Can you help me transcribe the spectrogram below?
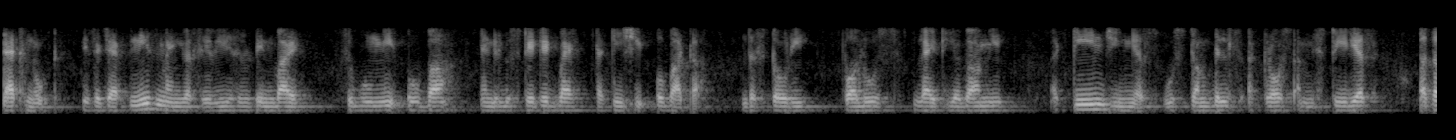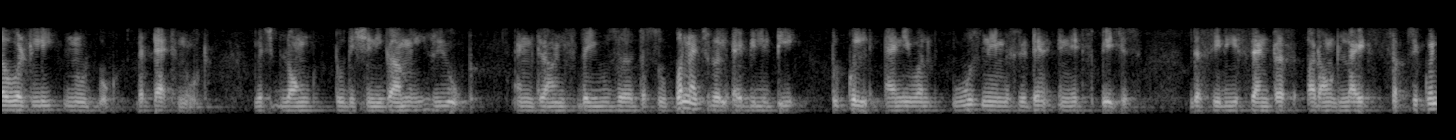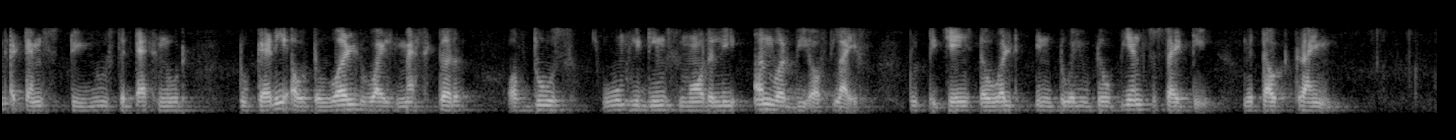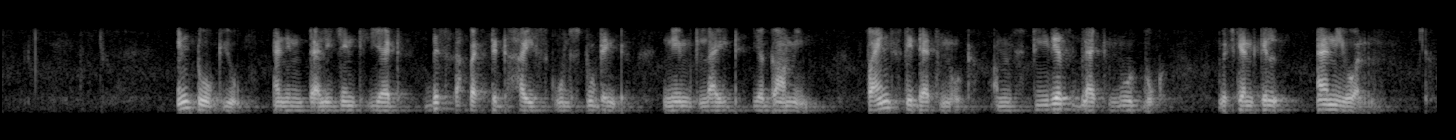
Death Note is a Japanese manga series written by Tsugumi Ohba and illustrated by Takeshi Obata. The story follows Light Yagami, a teen genius who stumbles across a mysterious otherworldly notebook, the Death Note, which belongs to the Shinigami Ryuk and grants the user the supernatural ability to kill anyone whose name is written in its pages. The series centers around Light's subsequent attempts to use the Death Note to carry out a worldwide massacre of those whom he deems morally unworthy of life, to change the world into a utopian society without crime. In Tokyo, an intelligent yet disaffected high school student named Light Yagami finds the Death Note, a mysterious black notebook which can kill anyone.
